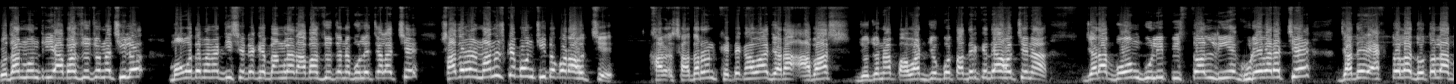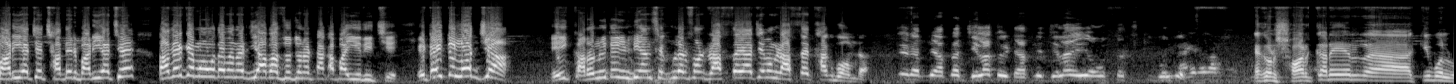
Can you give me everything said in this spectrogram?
প্রধানমন্ত্রী আবাস যোজনা ছিল, মমতা ব্যানার্জি সেটাকে বাংলার আবাস যোজনা বলে চালাচ্ছে। সাধারণ মানুষকে বঞ্চিত করা হচ্ছে। সাধারণ খেটে খাওয়া যারা আবাস যোজনা পাওয়ার যোগ্য তাদেরকে দেওয়া হচ্ছে না। যারা বোম গুলি পিস্তল নিয়ে ঘুরে বেড়াচ্ছে যাদের একতলা দোতলা বাড়ি আছে ছাদের বাড়ি আছে তাদেরকে মমতা ব্যানার্জি আবাস যোজনার টাকা পাইয়ে দিচ্ছে। এটাই তো লজ্জা। এই কারণেই তো ইন্ডিয়ান সেকুলার ফ্রন্ট রাস্তায় আছে এবং রাস্তায় থাকব আমরা। আপনার জেলা তো এটা। আপনি জেলায় এই অবস্থা হচ্ছে কি বলবেন? এখন সরকারের কি বলব?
